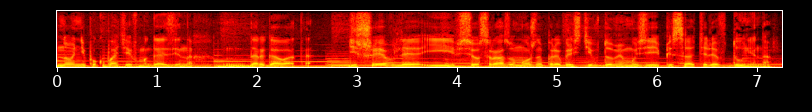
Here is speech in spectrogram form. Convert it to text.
Но не покупайте их в магазинах, дороговато. Дешевле и все сразу можно приобрести в Доме музея писателя в Дунино.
